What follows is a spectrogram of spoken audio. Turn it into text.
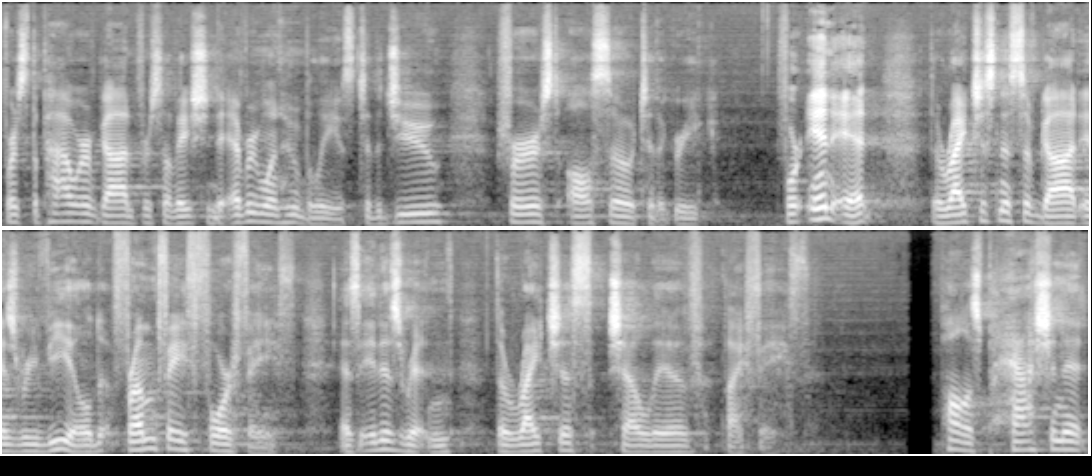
for it's the power of God for salvation to everyone who believes, to the Jew first, also to the Greek. For in it, the righteousness of God is revealed from faith for faith as it is written, the righteous shall live by faith. Paul is passionate.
